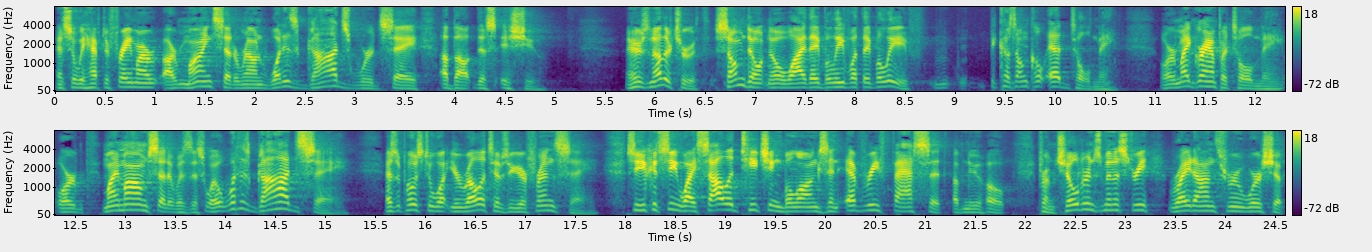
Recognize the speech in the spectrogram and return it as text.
And so we have to frame our, our mindset around what does God's word say about this issue. here's another truth some don't know why they believe what they believe because Uncle Ed told me, or my grandpa told me, or my mom said it was this way. Well, what does God say? As opposed to what your relatives or your friends say. So you can see why solid teaching belongs in every facet of New Hope, from children's ministry right on through worship.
